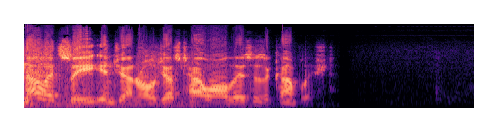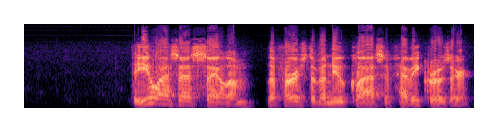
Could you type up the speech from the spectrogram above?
Now let's see, in general, just how all this is accomplished. The USS Salem, the first of a new class of heavy cruiser,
